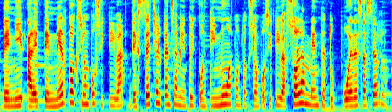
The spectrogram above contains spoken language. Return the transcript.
venir a detener tu acción positiva, desecha el pensamiento y continúa con tu acción positiva. Solamente tú puedes hacerlo.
